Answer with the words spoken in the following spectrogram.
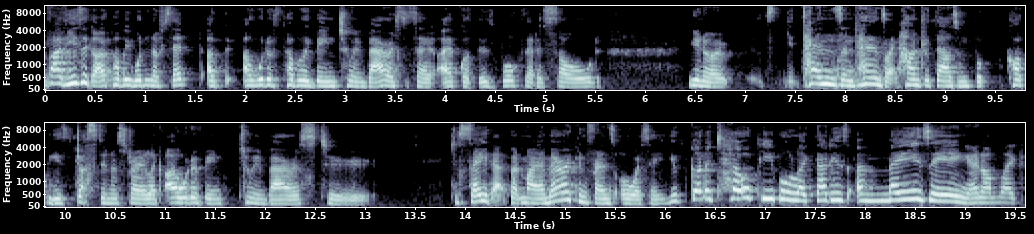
five years ago, I probably wouldn't have said. I, I would have probably been too embarrassed to say I've got this book that has sold, you know, tens and tens, like hundred thousand book copies just in Australia. Like I would have been too embarrassed to to say that. But my American friends always say, "You've got to tell people like that is amazing," and I'm like,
